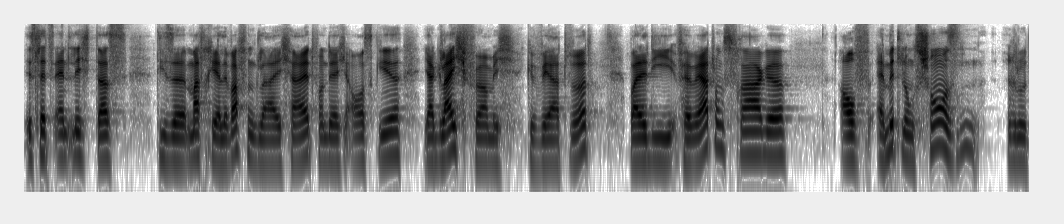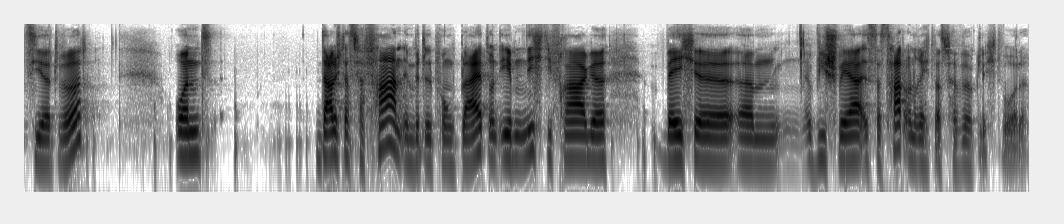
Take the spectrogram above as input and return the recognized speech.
ist letztendlich, dass diese materielle Waffengleichheit, von der ich ausgehe, ja gleichförmig gewährt wird, weil die Verwertungsfrage auf Ermittlungschancen reduziert wird und dadurch das Verfahren im Mittelpunkt bleibt und eben nicht die Frage, welche, ähm, wie schwer ist das Tatunrecht, was verwirklicht wurde.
